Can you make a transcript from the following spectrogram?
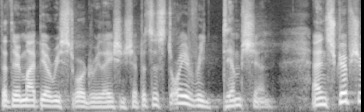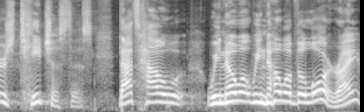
that there might be a restored relationship. It's a story of redemption. And scriptures teach us this. That's how we know what we know of the Lord, right?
